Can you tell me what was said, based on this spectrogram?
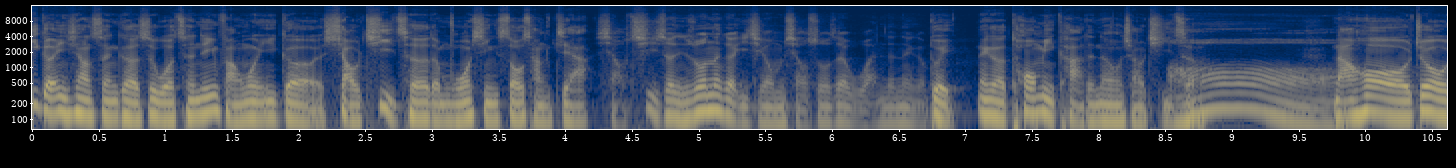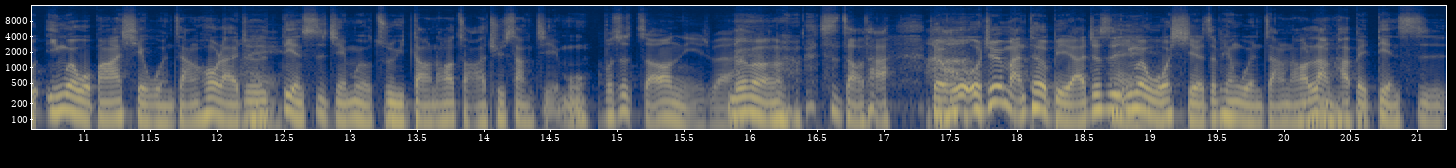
一个印象深刻是我曾经访问一个小汽车的模型收藏家，小汽车，你说那个以前我们小时候在玩的那个？对，那个 Tomica 的那种小汽车。哦，然后就因为我帮他写文章，后来就是哎电视节目有注意到，然后找他去上节目。不是找到你是吧？没有没有，是找他。对我我觉得蛮特别啊，就是因为我写了这篇文章，然后让他被电视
